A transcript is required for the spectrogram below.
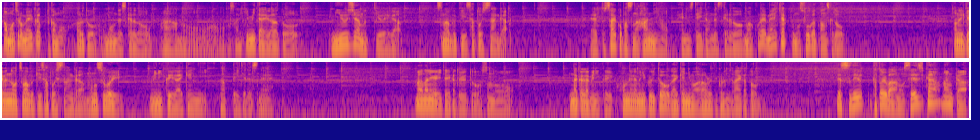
まあ、もちろんメイクアップとかもあると思うんですけれどあの最近見た映画だと「ミュージアム」っていう映画妻夫木聡さんがえっと、サイコパスな犯人を演じていたんですけれど、まあ、これメイキャップもすごかったんですけどあのイケメンの妻夫木聡さんがものすごい醜い外見になっていてですね、まあ、何が言いたいかというとその中が醜い本音が醜いと外見にも現れてくるんじゃないかと。で素で例えばあの政治家なんか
